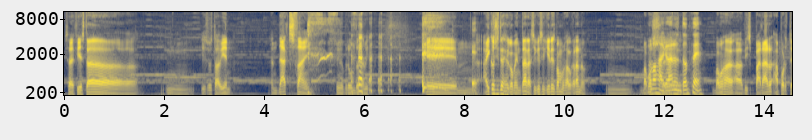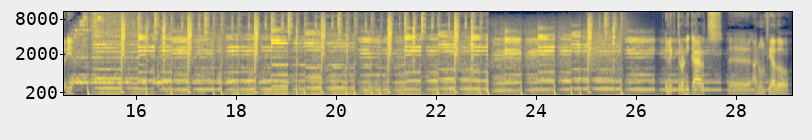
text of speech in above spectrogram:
Está de fiesta mm, y eso está bien. And that's fine, si me preguntas a mí. Eh, hay cositas que comentar, así que si quieres vamos al grano. Mm, Vamos, Vamos, al grano eh, entonces. Vamos a, a disparar a portería. Electronic Arts eh, ha anunciado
